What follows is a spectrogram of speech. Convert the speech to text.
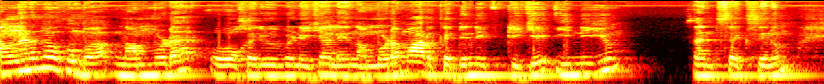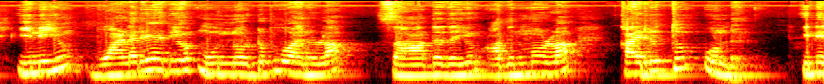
അങ്ങനെ നോക്കുമ്പോൾ നമ്മുടെ ഓഹരി വിപണിക്ക് അല്ലെങ്കിൽ നമ്മുടെ മാർക്കറ്റ് നിഫ്റ്റിക്ക് ഇനിയും സെൻസെക്സിനും ഇനിയും വളരെയധികം മുന്നോട്ട് പോകാനുള്ള സാധ്യതയും അതിനുമുള്ള കരുത്തും ഉണ്ട്. ഇനി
